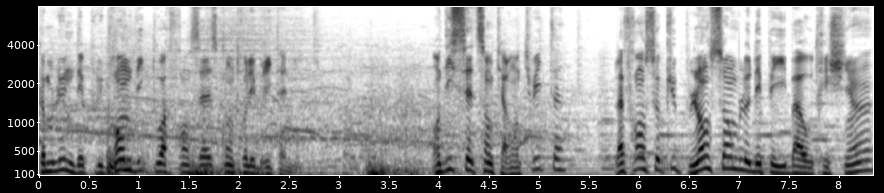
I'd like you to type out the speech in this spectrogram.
comme l'une des plus grandes victoires françaises contre les Britanniques. En 1748, la France occupe l'ensemble des Pays-Bas autrichiens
